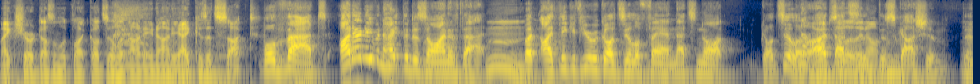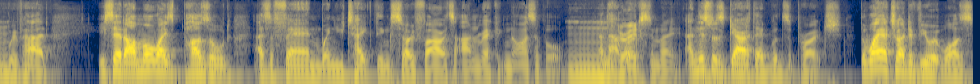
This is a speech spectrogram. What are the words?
Make sure it doesn't look like Godzilla 1998 because it sucked. Well, that, I don't even hate the design of that. Hmm. But I think if you're a Godzilla fan, that's not Godzilla, No, right? That's the not. Mm. discussion that we've had. He said, I'm always puzzled as a fan when you take things so far it's unrecognizable. and that Mm, agreed. works to me. And this was Gareth Edwards' approach. The way I tried to view it was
